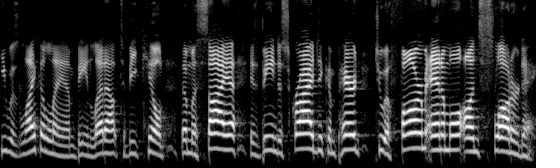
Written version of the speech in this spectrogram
he was like a lamb being let out to be killed. The Messiah is being described and compared to a farm animal on slaughter day.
